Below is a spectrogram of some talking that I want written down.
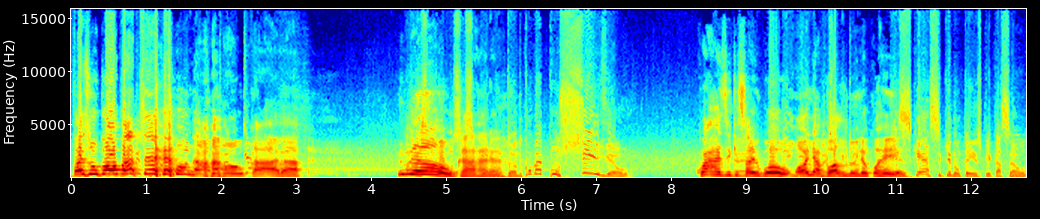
Faz o gol, bateu. Não, cara. Não, cara. Como é possível? Quase que é, saiu o gol. Olha a bola explicar. do William Correia. Esquece que não tem explicação.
